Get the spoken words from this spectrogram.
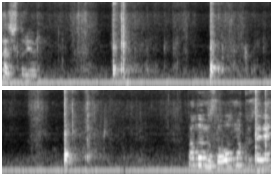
Karıştırıyorum. Balığımız da olmak üzere.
